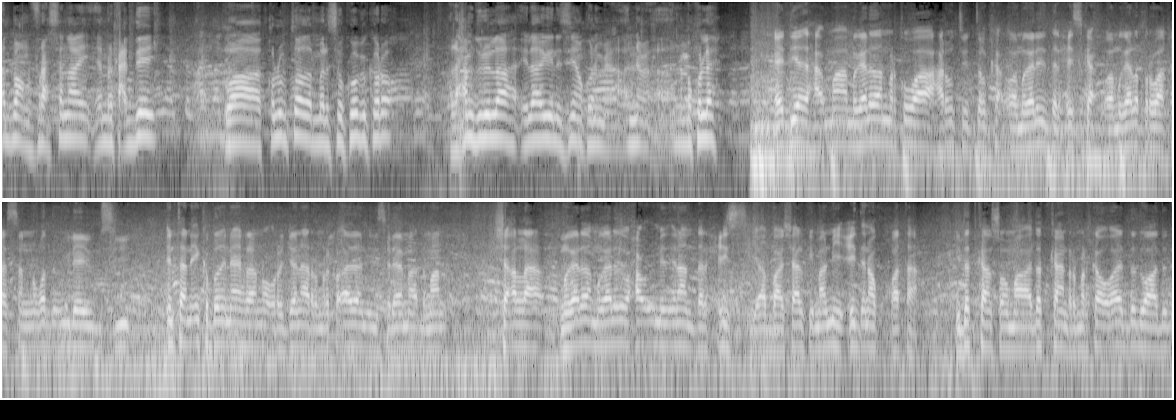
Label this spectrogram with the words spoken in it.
aad baan faraxsanahay marka caddeey waa qulubtooda ma la soo koobi karo. Alxamdulilah ilaahayna siyaan ku nicmo ku leh. Aad magaaladan marka waa xaruntii dalka waa magaaladii dalxiiska waa magaalo barwaaqaysan wadda uu ilaahay u siiyey. Intaan in ka badan inaan helaan oo rajaynaa marka aadaan idin salaama dhammaan insha allah magaalada magaalada waxaa u imid inaan dalxiis iyo baashaalkii maalmihii ciid inaan ku qaataa iyo dadkan sooma dadkan marka oo aad dad waa dad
